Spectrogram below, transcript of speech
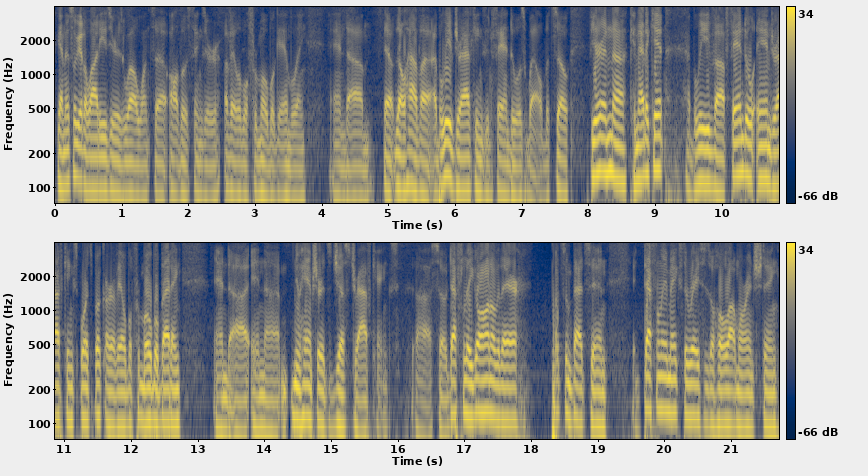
again, this will get a lot easier as well once uh, all those things are available for mobile gambling. And um, they'll, they'll have, uh, I believe, DraftKings and FanDuel as well. But so if you're in uh, Connecticut, I believe uh, FanDuel and DraftKings Sportsbook are available for mobile betting. And uh, in New Hampshire, it's just DraftKings. So definitely go on over there, put some bets in. It definitely makes the races a whole lot more interesting,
